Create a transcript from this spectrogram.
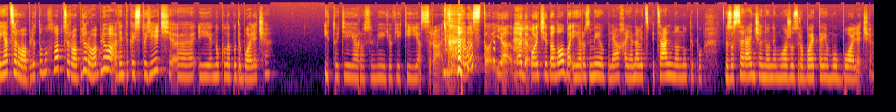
І я це роблю, тому хлопцю роблю, роблю, а він такий стоїть, е, і ну, коли буде боляче. І тоді я розумію, в якій я сраці. Просто я в мене очі до лоба, і я розумію, бляха, я навіть спеціально, ну, типу, зосереджено не можу зробити йому боляче.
